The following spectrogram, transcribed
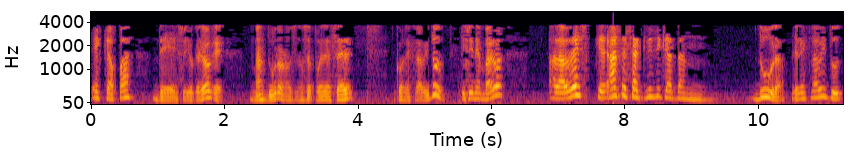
es capaz de eso. Yo creo que más duro no, no se puede ser con la esclavitud. Y sin embargo, a la vez que hace esa crítica tan dura de la esclavitud,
